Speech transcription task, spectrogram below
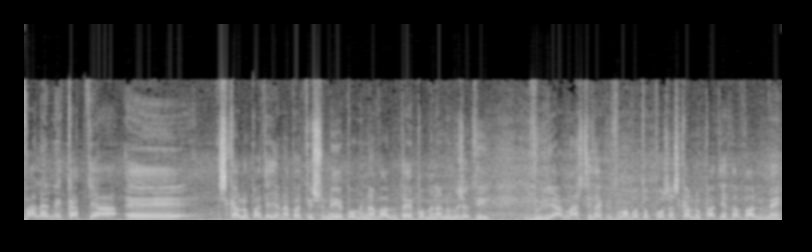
βάλανε κάποια ε, σκαλοπάτια για να πατήσουν οι επόμενοι να βάλουν τα επόμενα. Νομίζω ότι η δουλειά μας και θα κρυθούμε από το πόσα σκαλοπάτια θα βάλουμε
